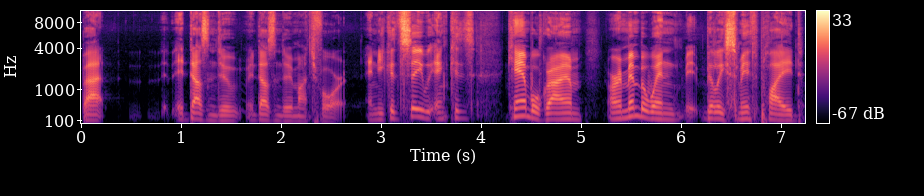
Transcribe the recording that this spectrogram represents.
but it doesn't do it doesn't do much for it. And you could see, and because Campbell Graham, I remember when Billy Smith played,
